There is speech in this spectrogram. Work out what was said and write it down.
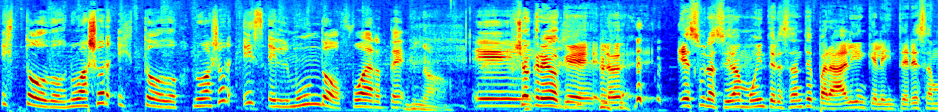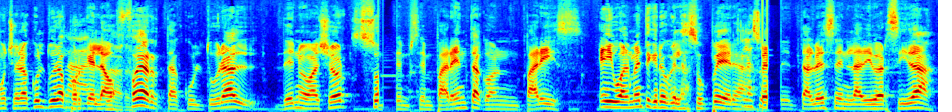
Es todo. Nueva York es todo. Nueva York es el mundo fuerte. No. Eh, Yo creo que lo- es una ciudad muy interesante para alguien que le interesa mucho la cultura Claro. porque la Claro. oferta cultural de Nueva York so- se emparenta con París. E igualmente creo que la supera, La su- Eh, tal vez en la diversidad.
